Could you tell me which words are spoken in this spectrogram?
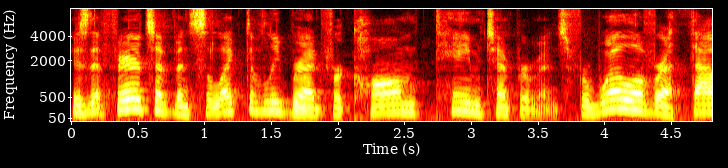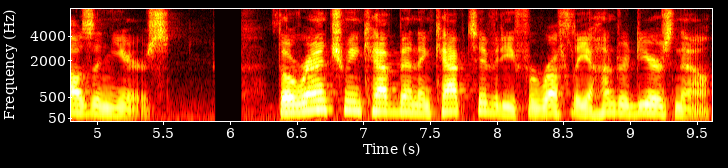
is that ferrets have been selectively bred for calm, tame temperaments for well over a thousand years. Though ranch mink have been in captivity for roughly a hundred years now,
